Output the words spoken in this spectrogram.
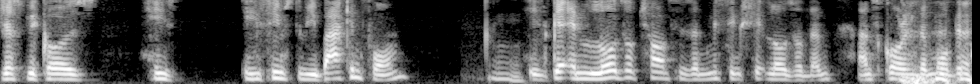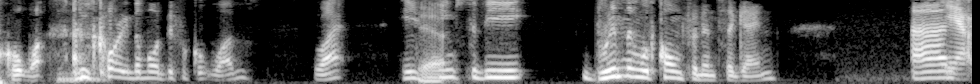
just because he's he seems to be back in form. Mm. He's getting loads of chances and missing shit loads of them and scoring the more difficult one and scoring the more difficult ones, right? He Yeah. seems to be brimming with confidence again. And yeah,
